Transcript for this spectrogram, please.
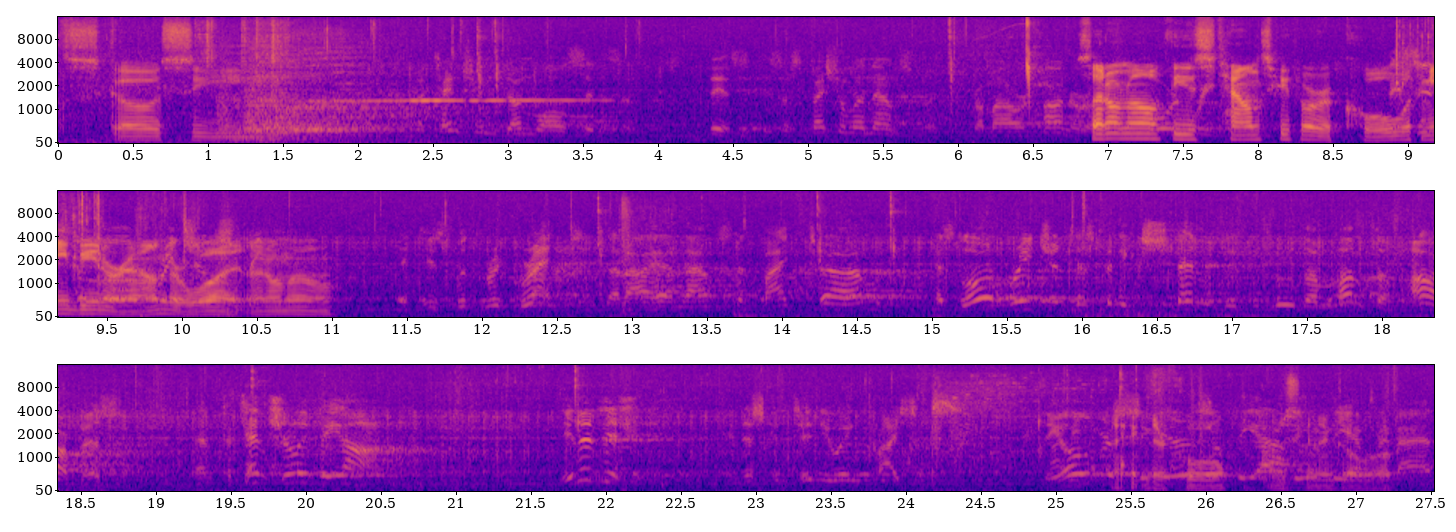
Let's go see. Attention Dunwall citizens. This is a special announcement from our honorable So I don't know if these townspeople are cool with me being around or what. I don't know. It is with regret that I announce that my term as Lord Regent has been extended through the month of harvest and potentially beyond. In addition, in this continuing crisis, the overseers think they're cool. the I'm just gonna go up. Everyman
